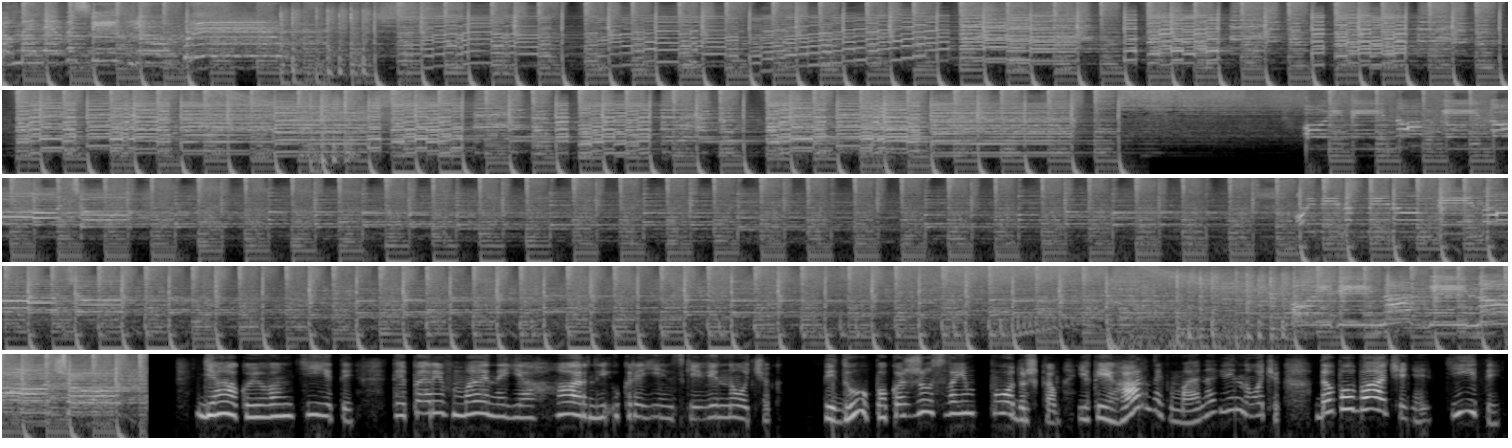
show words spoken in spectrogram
Come my name. Дякую вам, діти. Тепер і в мене є гарний український віночок. Піду покажу своїм подружкам, який гарний в мене віночок. До побачення, діти!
